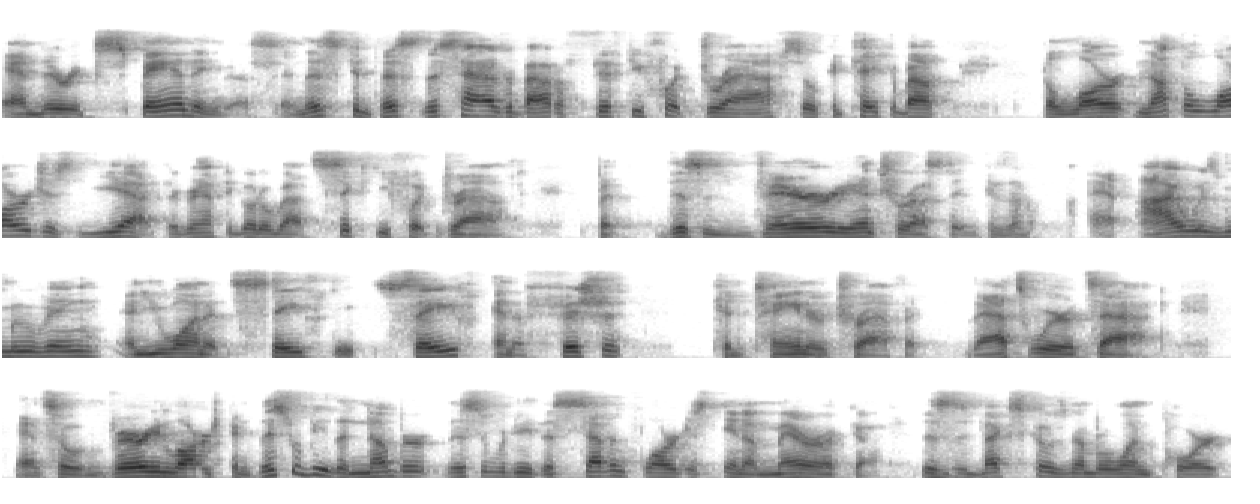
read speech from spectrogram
and they're expanding this. And this can this this has about a 50 foot draft, so it could take about the large, not the largest yet. They're going to have to go to about 60 foot draft. But this is very interesting because if I was moving and you wanted safety, safe and efficient container traffic, that's where it's at. And so very large. This would be the number. This would be the seventh largest in America. This is Mexico's number one port.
